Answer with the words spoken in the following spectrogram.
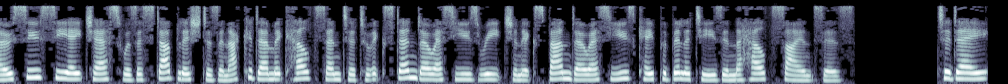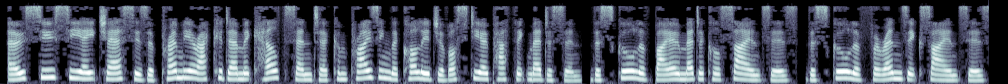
OSU-CHS was established as an academic health center to extend OSU's reach and expand OSU's capabilities in the health sciences. Today, OSU-CHS is a premier academic health center comprising the College of Osteopathic Medicine, the School of Biomedical Sciences, the School of Forensic Sciences,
